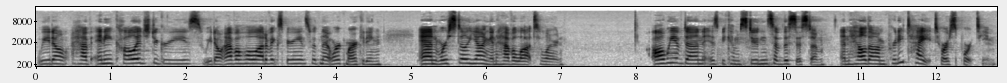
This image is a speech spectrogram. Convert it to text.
We don't have any college degrees, we don't have a whole lot of experience with network marketing, and we're still young and have a lot to learn. All we have done is become students of the system and held on pretty tight to our support team.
